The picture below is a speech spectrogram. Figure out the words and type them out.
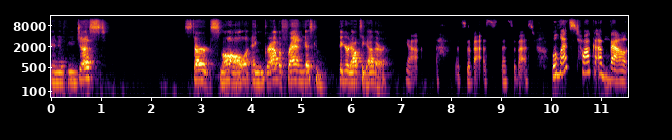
And if you just start small and grab a friend, you guys can figure it out together. Yeah, that's the best. That's the best. Well, let's talk about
